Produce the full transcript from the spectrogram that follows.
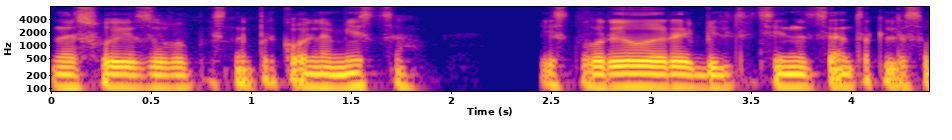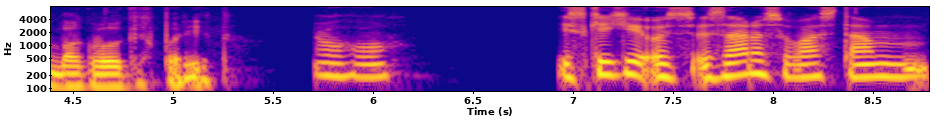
Знайшли живописне прикольне місце і створили реабілітаційний центр для собак великих порід. Ого. І скільки ось зараз у вас там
